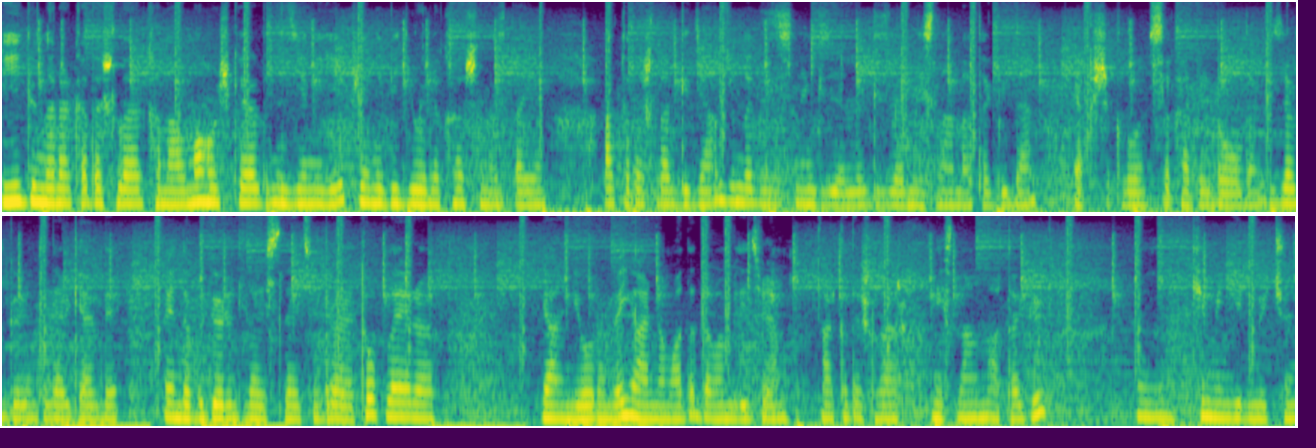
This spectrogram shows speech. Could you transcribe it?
İyi günler arkadaşlar kanalıma hoş geldiniz yeni yepyeni video ile karşınızdayım arkadaşlar Gizem Zunda dizisinin güzelliği güzel Nislan Atagül'den yakışıklı oyuncusu Kadir Doğulu'dan güzel görüntüler geldi ben de bu görüntüleri sizler için bir araya toplayarak yani yorum ve yayınlamada devam edeceğim arkadaşlar Nislan Atagül e, 2023'ün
